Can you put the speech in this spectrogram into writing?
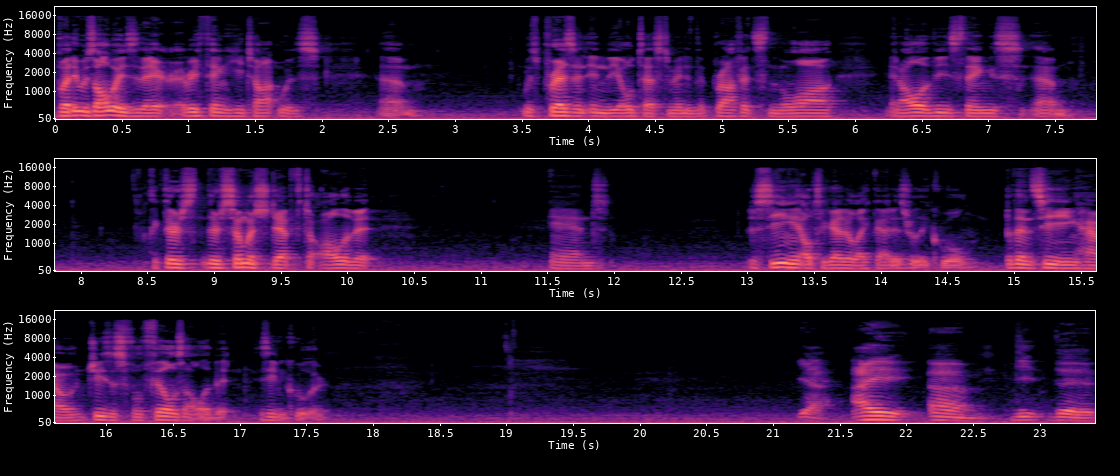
but it was always there. Everything he taught was um, was present in the Old Testament, in the prophets, and the law, and all of these things. Um, like there's there's so much depth to all of it, and just seeing it all together like that is really cool. But then seeing how Jesus fulfills all of it is even cooler. Yeah, I um the the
